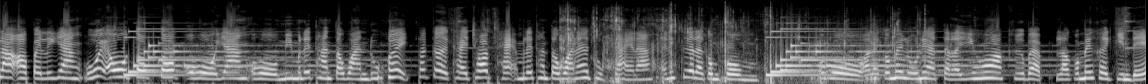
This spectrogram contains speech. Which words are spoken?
เราเอาไปหรือยัง อุ้ยโอ้ตกตกโอ้โหยังโอ้โหมีเมล็ดทานตะวันด้วย ถ้าเกิดใครชอบแทะเมล็ดทานตะวันน่าจะถูกใจนะ อันนี้คืออะไรกลมๆ โอ้โห อะไรก็ไม่รู้เนี่ย แต่ละยี่ห้อคือแบบเราก็ไม่เคยกินเด้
